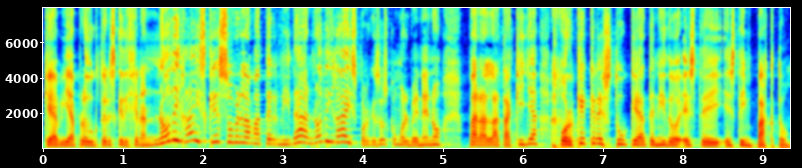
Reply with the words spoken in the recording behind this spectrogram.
que había productores que dijeran, no digáis que es sobre la maternidad, no digáis, porque eso es como el veneno para la taquilla, ¿por qué crees tú que ha tenido este, este impacto?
